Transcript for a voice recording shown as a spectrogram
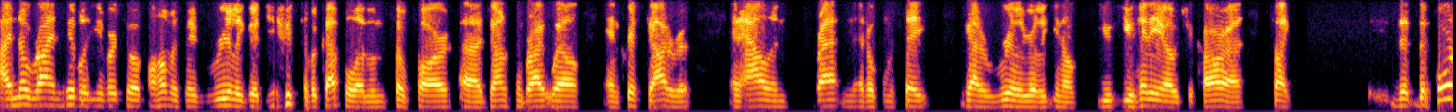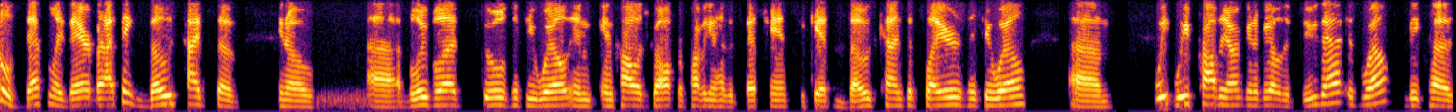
I know Ryan Hybl at University of Oklahoma has made really good use of a couple of them so far. Uh, Jonathan Brightwell and Chris Goddard and Alan Bratton at Oklahoma State got a really, really, you know, Eugenio Chacarra. It's like the the portal's definitely there, but I think those types of, you know, uh, blue blood schools, if you will, in in college golf are probably going to have the best chance to get those kinds of players, if you will. Um, we we probably aren't going to be able to do that as well because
